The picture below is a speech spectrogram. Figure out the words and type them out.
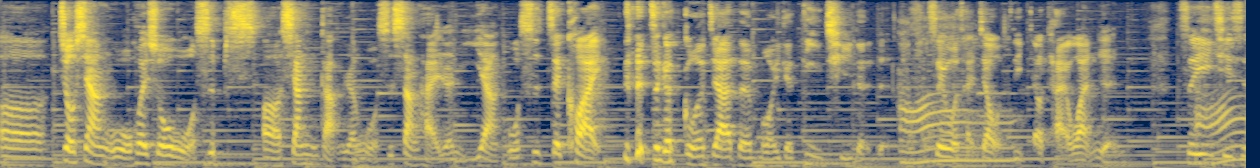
呃，就像我会说我是呃香港人，我是上海人一样，我是这块 这个国家的某一个地区的人，所以我才叫我自己叫台湾人。所以其实。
